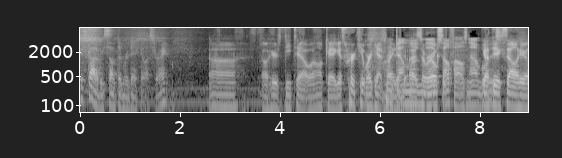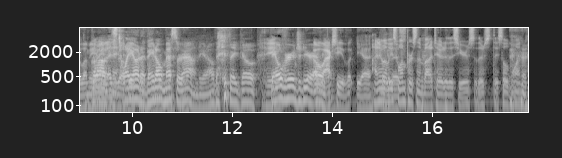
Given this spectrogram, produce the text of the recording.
it's got to be something ridiculous, right? Uh, oh, here's detail. Well, okay, I guess we're we're getting right into. Download Uh, so the we're Excel files now, boys. got the Excel here. Let me. Come on, uh, it's Toyota. They don't mess around, you know. They, they go, Hey. they over engineer. Oh, actually, look. Yeah. I know at least this. one person that bought a Toyota this year, so there's they sold one.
